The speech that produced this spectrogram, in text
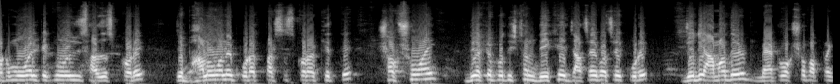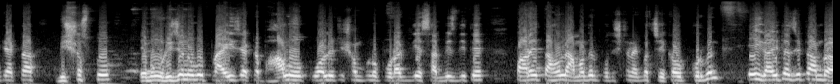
অটোমোবাইল টেকনোলজি সাজেস্ট করে যে ভালো মানের প্রোডাক্ট পারচেস করার ক্ষেত্রে সবসময় দু একটা প্রতিষ্ঠান দেখে, যাচাই বাছাই করে যদি আমাদের ম্যাট ওয়ার্কশপ আপনাকে একটা বিশ্বস্ত এবং রিজনেবল প্রাইসে একটা ভালো কোয়ালিটি সম্পূর্ণ প্রোডাক্ট দিয়ে সার্ভিস দিতে পারে, তাহলে আমাদের প্রতিষ্ঠান একবার চেক আউট করবেন। এই গাড়িটা যেটা আমরা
